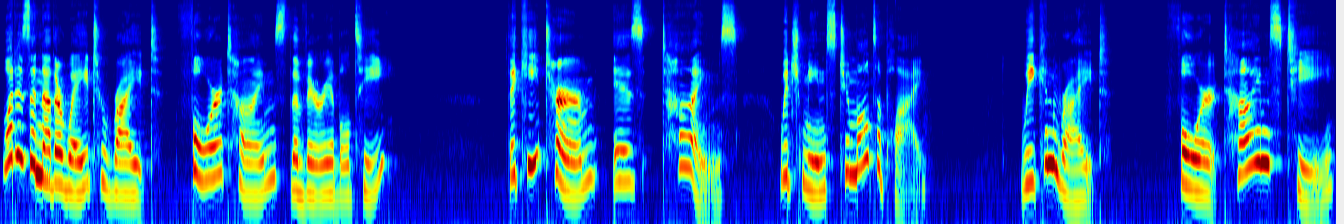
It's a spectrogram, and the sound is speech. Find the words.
What is another way to write 4 times the variable t? The key term is times, which means to multiply. We can write 4 times t,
